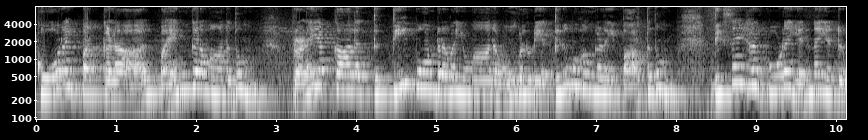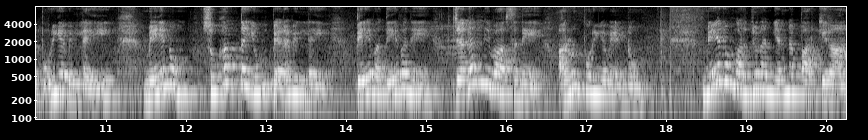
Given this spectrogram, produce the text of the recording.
கோரை பற்களால் பயங்கரமானதும் பிரளய காலத்து தீ போன்றவையுமான உங்களுடைய திருமுகங்களை பார்த்ததும் திசைகள் கூட என்ன என்று புரியவில்லை. மேலும் சுகத்தையும் பெறவில்லை. தேவ தேவனே ஜெகன்னிவாசனே அருள் புரிய வேண்டும். மேலும் அர்ஜுனன் என்ன பார்க்கிறான்?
